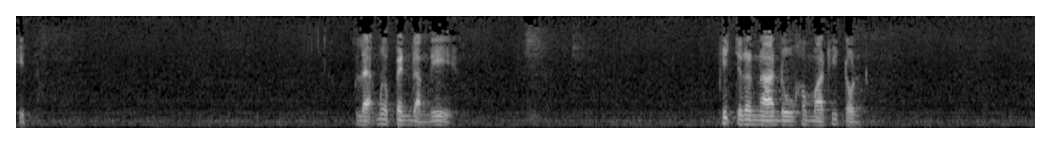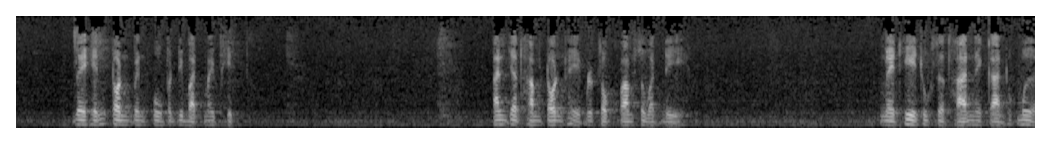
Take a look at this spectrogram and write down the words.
ผิด และเมื่อเป็นดังนี้พิจารณาดูเข้ามาที่ตน ได้เห็นตนเป็นผู้ปฏิบัติไม่ผิด อันจะทำตนให้ประสบความสวัสดี ในที่ทุกสถานในการทุกเมื่อ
